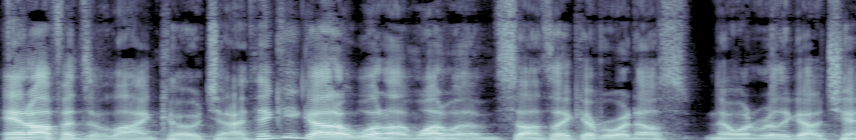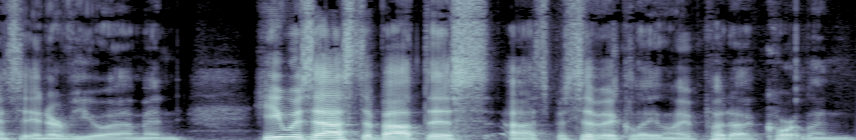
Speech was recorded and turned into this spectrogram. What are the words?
and offensive line coach. And I think he got a one on one with him. Sounds like everyone else, no one really got a chance to interview him. And he was asked about this uh, specifically. Let me put a Courtland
